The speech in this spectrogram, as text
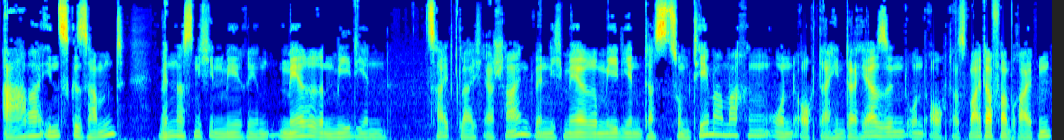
Aber insgesamt, wenn das nicht in mehreren, mehreren Medien zeitgleich erscheint, wenn nicht mehrere Medien das zum Thema machen und auch dahinterher sind und auch das weiterverbreiten,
